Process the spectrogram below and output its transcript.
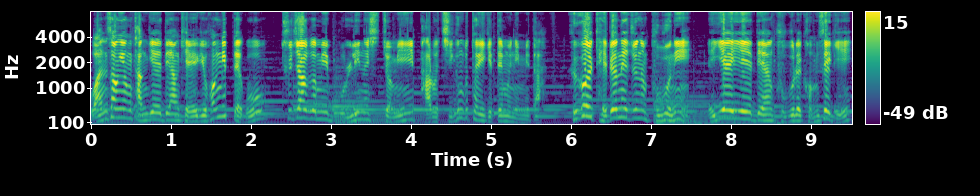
완성형 단계에 대한 계획이 확립되고 투자금이 몰리는 시점이 바로 지금부터이기 때문입니다. 그걸 대변해주는 부분이 AI에 대한 구글의 검색이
